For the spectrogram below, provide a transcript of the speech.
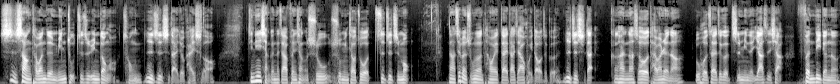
事实上，台湾的民主自治运动哦，从日治时代就开始了。今天想跟大家分享的书，书名叫做《自治之梦》。那这本书呢，它会带大家回到这个日治时代，看看那时候台湾人啊，如何在这个殖民的压制下，奋力的呢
